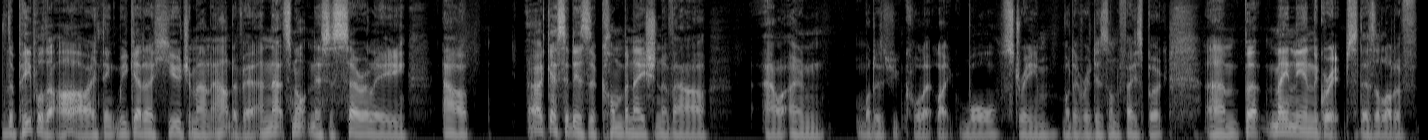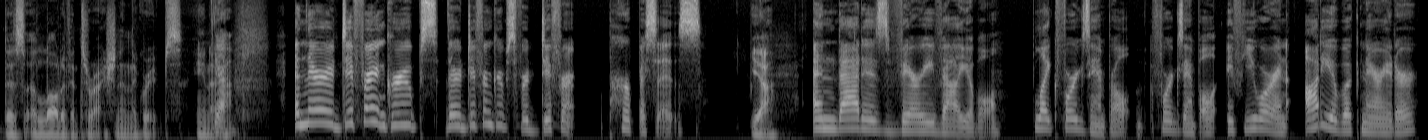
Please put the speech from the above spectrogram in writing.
the people that are, I think we get a huge amount out of it. And that's not necessarily our, I guess it is a combination of our, our own what did you call it like wall stream whatever it is on facebook um, but mainly in the groups there's a lot of there's a lot of interaction in the groups you know Yeah, and there are different groups. There are different groups for different purposes. yeah And that is very valuable. Like for example, for example, if you are an audiobook narrator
